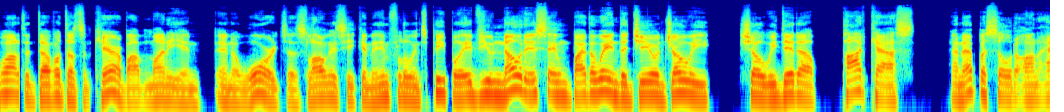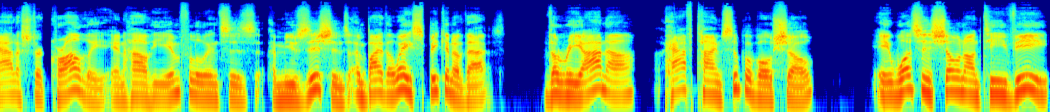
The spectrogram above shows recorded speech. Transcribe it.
well, the devil doesn't care about money and, and awards as long as he can influence people. If you notice, and by the way, in the and Joey show, we did a podcast, an episode on Aleister Crowley and how he influences musicians. And by the way, speaking of that, the Rihanna halftime Super Bowl show, it wasn't shown on TV,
